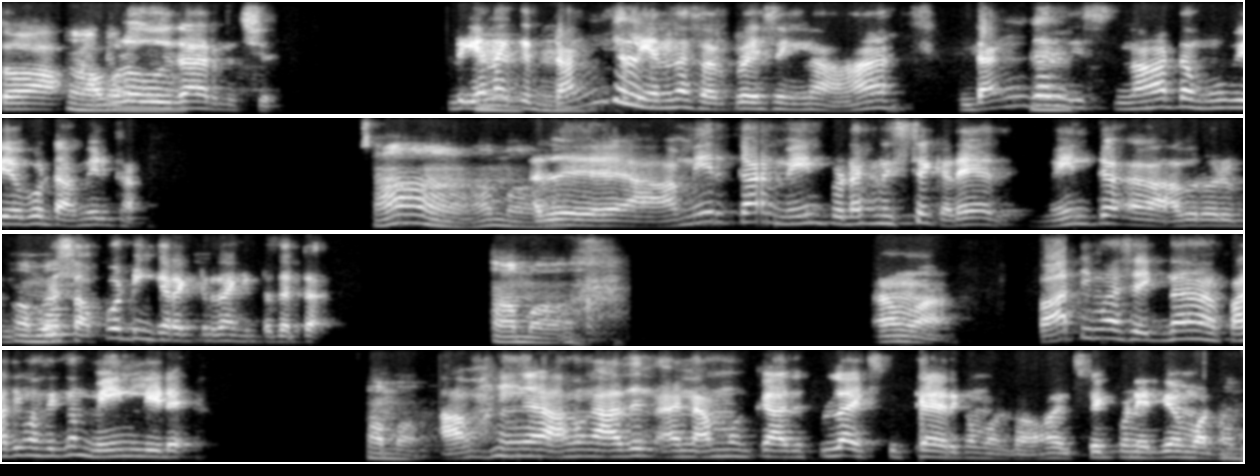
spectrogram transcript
சோ ஆமா, அவ்வளவு. இதா இருந்துச்சு. எனக்கு. டங்கல் என்ன சர்ப்ரைசிங்னா Dangal. Is not a movie about Aamir Khan அது அமீர் கான் மெயின் ப்ரொடகனிஸ்டே கிடையாது. மெயின் அவர் ஒரு சப்போர்ட்டிங் கேரக்டர் தான் கிட்டத்தட்ட. ஆமா. ஆமா. பாத்திமா ஷேக் தான் பாத்திமா ஷேக் தான் மெயின் லீடு அவங்க அவங்க அது நமக்கு அது ஃபுல்லா எக்ஸ்பெக்டா இருக்க மாட்டோம். எக்ஸ்பெக்ட் பண்ணிருக்கவே மாட்டோம்.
